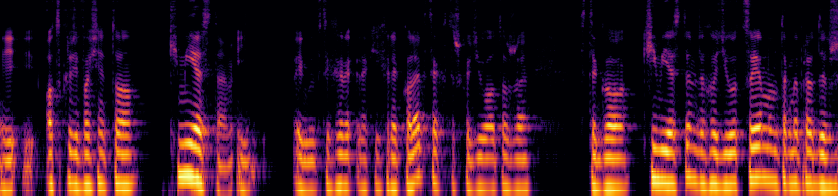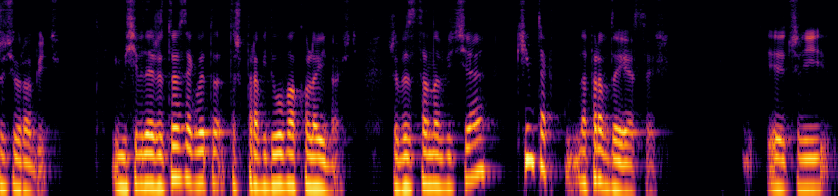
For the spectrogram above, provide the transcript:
i odkryć właśnie to, kim jestem. I jakby w tych re takich rekolekcjach też chodziło o to, że z tego, kim jestem, wychodziło, co ja mam tak naprawdę w życiu robić. I mi się wydaje, że to jest jakby to, też prawidłowa kolejność, żeby zastanowić się, kim tak naprawdę jesteś. Czyli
